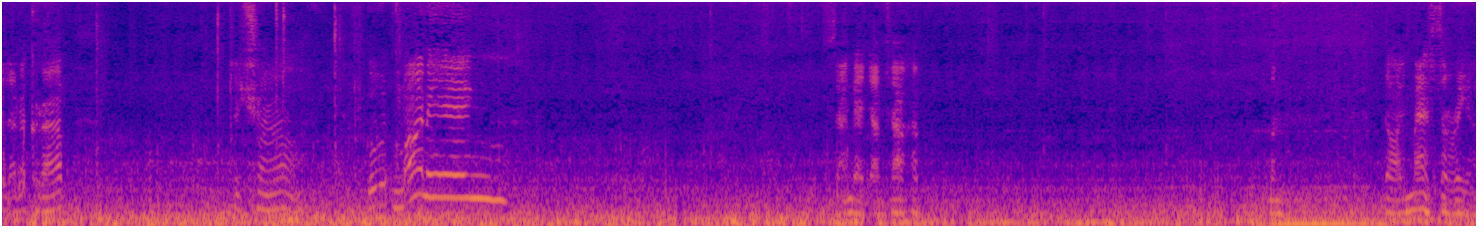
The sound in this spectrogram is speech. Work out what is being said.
กันแล้วนะครับเช้า Good morning แสงแดดยามเช้าครับ มันดอยแม่เสรียง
